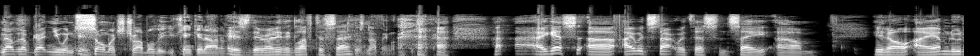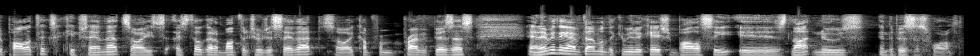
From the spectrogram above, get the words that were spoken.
Now that I've gotten you in so much trouble that you can't get out of it, Is there anything left to say? there's nothing left. I- guess uh, I would start with this and say, um, you know, I am new to politics. I keep saying that, so I, I still got a month or two to say that. So I come from private business, and everything I've done with the communication policy is not news in the business world.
